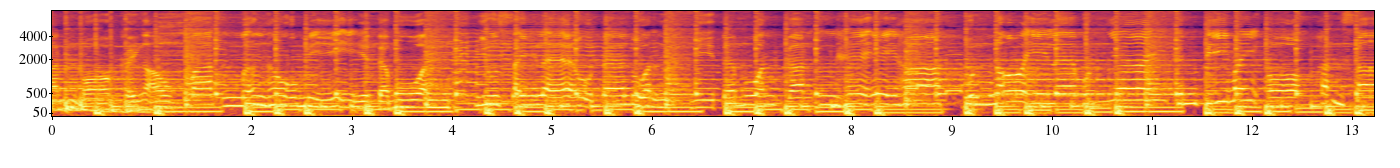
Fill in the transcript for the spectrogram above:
านบอกเคยเหงาบ้านเมืองเฮามีแต่มวลอยู่ใส่แล้วแต่ล้วน มีแต่มวนกันเฮฮาบุญน้อยและบุญใหญ่ขึ้นปีไม่ออกพรรษา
